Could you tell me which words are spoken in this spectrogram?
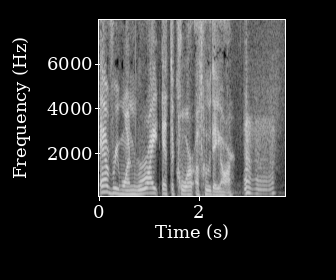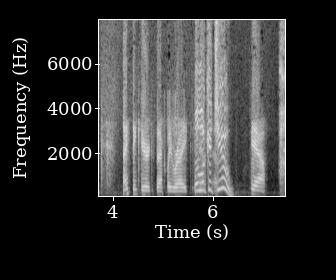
everyone right at the core of who they are. Mm-hmm. I think you're exactly right. Well, look at you. Yeah.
